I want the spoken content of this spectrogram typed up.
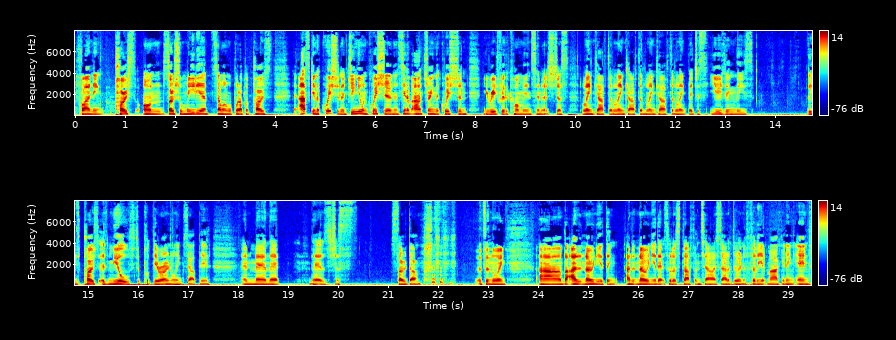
finding posts on social media. Someone will put up a post asking a question, a genuine question. Instead of answering the question, you read through the comments and it's just link after link after link after link. They're just using these these posts as mules to put their own links out there. And man, that that is just so dumb. it's annoying. Uh, but I didn't know anything. I didn't know any of that sort of stuff until I started doing affiliate marketing. And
